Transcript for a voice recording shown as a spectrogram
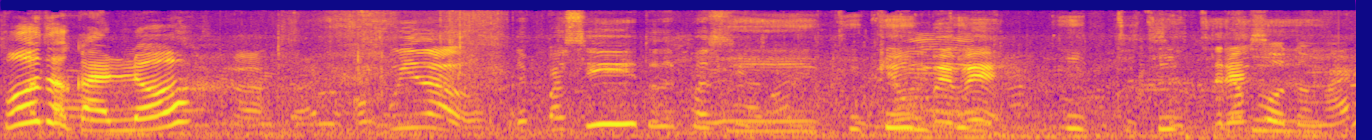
¿Puedo tocarlo? Con cuidado, despacito, despacito. Que un bebé. ¿Tres puedo tomar?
